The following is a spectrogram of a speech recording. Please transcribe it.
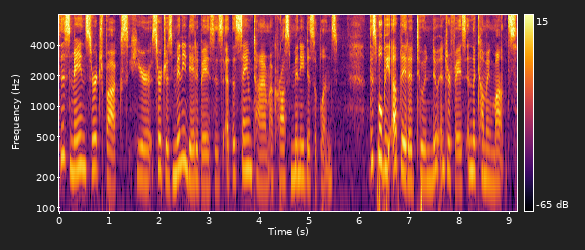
This main search box here searches many databases at the same time across many disciplines. This will be updated to a new interface in the coming months.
